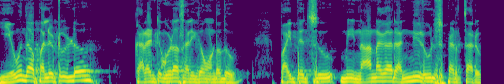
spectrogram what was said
ఏముంది ఆ పల్లెటూళ్ళలో కరెంటు కూడా సరిగా ఉండదు. పైపెచ్చు మీ నాన్నగారు అన్ని రూల్స్ పెడతారు.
